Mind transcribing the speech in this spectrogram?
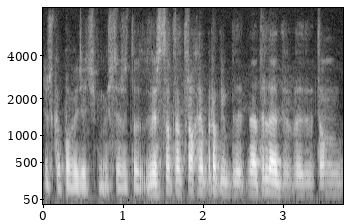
Ciężko powiedzieć. Myślę, że to, wiesz co, to trochę robi na tyle tą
